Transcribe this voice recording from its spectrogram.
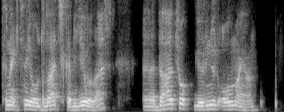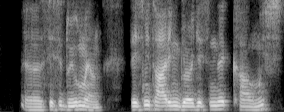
tırnak içinde yolculuğa çıkabiliyorlar. E, daha çok görünür olmayan, e, sesi duyulmayan, resmi tarihin gölgesinde kalmış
